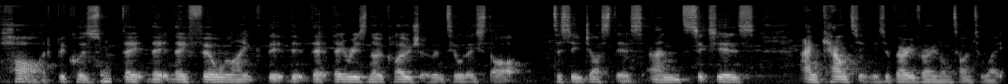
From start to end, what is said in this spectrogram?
hard because they, they, they feel like they, they, there is no closure until they start to see justice. And six years and counting is a very, very long time to wait.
